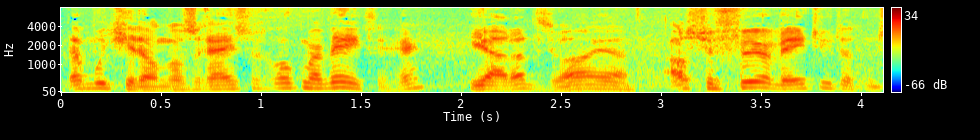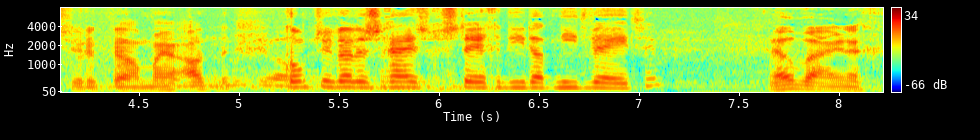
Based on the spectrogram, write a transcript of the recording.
Dat moet je dan als reiziger ook maar weten, hè? Ja, dat is waar, ja. Als chauffeur weet u dat natuurlijk wel. Maar komt u wel eens reizigers tegen die dat niet weten? Heel weinig.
